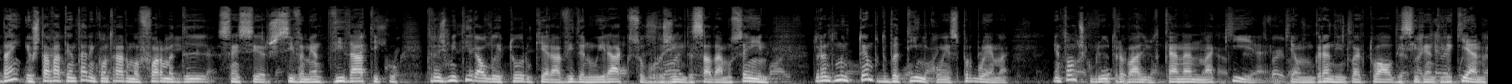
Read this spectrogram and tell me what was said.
Bem, eu estava a tentar encontrar uma forma de, sem ser excessivamente didático, transmitir ao leitor o que era a vida no Iraque sob o regime de Saddam Hussein. Durante muito tempo debati-me com esse problema. Então descobri o trabalho de Kanan Makia, que é um grande intelectual dissidente iraquiano.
